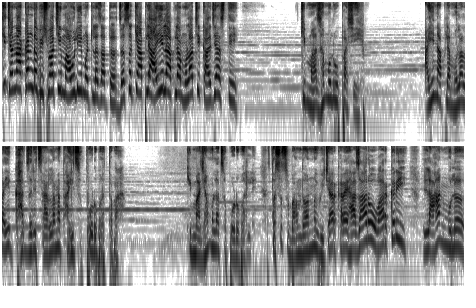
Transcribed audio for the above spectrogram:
की ज्यांना अखंड विश्वाची माऊली म्हटलं जातं जसं की आपल्या आईला आपल्या मुलाची काळजी असते की माझं मूल उपाशी. आईनं आपल्या मुलाला एक घात जरी चारला ना तर आईचं पोट भरतं बघा. की माझ्या मुलाचं पोट भरले तसंच बांधवांनो विचार कराय हजारो वारकरी लहान मुलं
